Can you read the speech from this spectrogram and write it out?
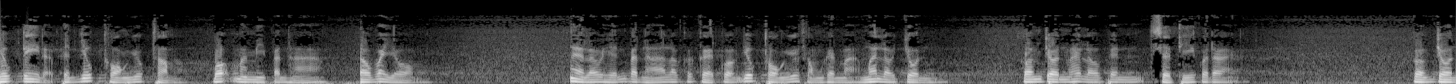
ยุคนี้แหละเป็นยุคทองยุคธรรมเพราะมันมีปัญหา เราไม่ยอม เมื่อเราเห็นปัญหาเราก็เกิดความยุคทองยุคธรรมกันมา เมื่อเราจน ความจนให้เราเป็นเศรษฐีก็ได้ ความจน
